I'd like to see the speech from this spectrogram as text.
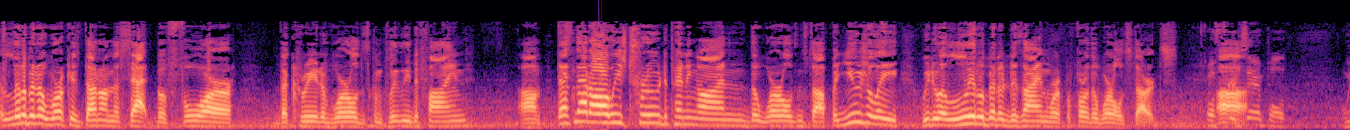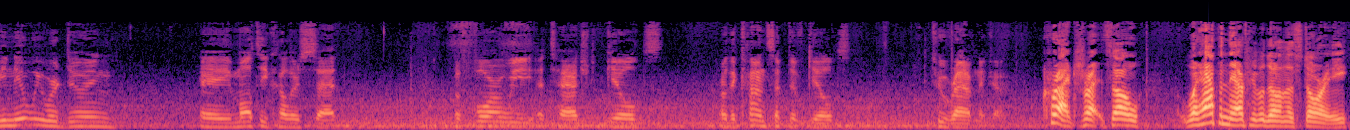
a little bit of work is done on the set before the creative world is completely defined. Um, that's not always true depending on the world and stuff, but usually we do a little bit of design work before the world starts. Well, for Uh, example, we knew we were doing a multicolor set before we attached guilds, or the concept of guilds, to Ravnica. Correct. Right. So what happened there, if people don't know the story,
